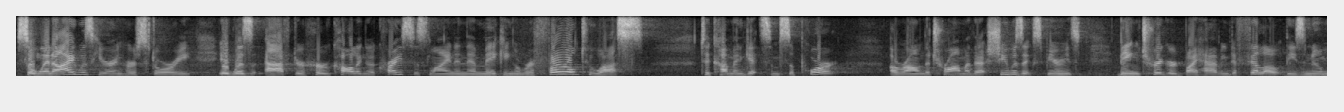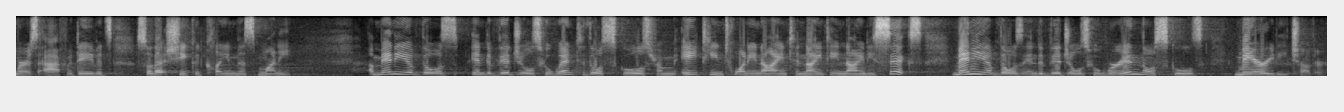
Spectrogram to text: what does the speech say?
So when I was hearing her story, it was after her calling a crisis line and then making a referral to us to come and get some support around the trauma that she was experiencing being triggered by having to fill out these numerous affidavits so that she could claim this money. Uh, many of those individuals who went to those schools from 1829 to 1996, many of those individuals who were in those schools married each other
